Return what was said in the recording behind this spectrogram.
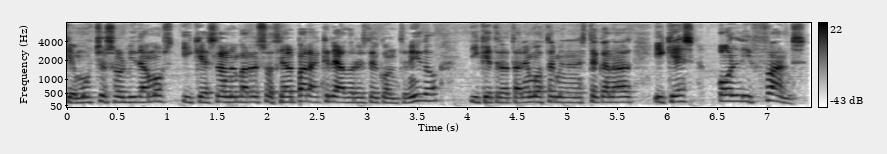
que muchos olvidamos y que es la nueva red social para creadores de contenido y que trataremos también en este canal y que es OnlyFans.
